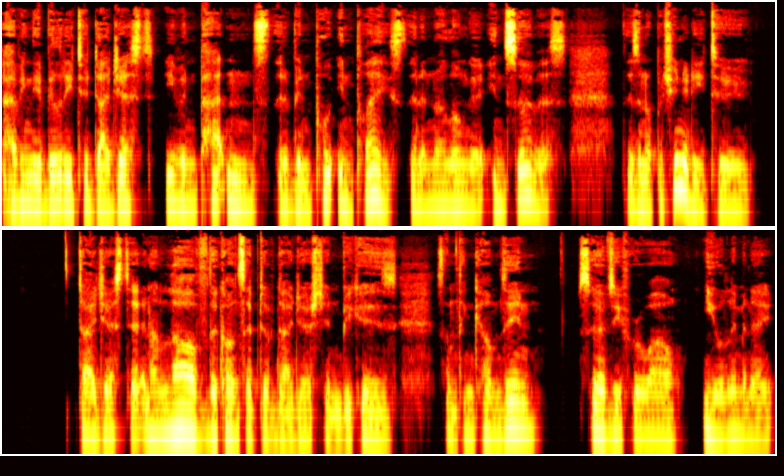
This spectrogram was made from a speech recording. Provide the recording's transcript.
having the ability to digest even patterns that have been put in place that are no longer in service. There's an opportunity to digest it. And I love the concept of digestion because something comes in, serves you for a while, you eliminate,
